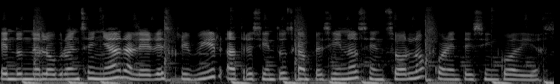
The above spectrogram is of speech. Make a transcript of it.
en donde logró enseñar a leer y escribir a 300 campesinos en solo 45 días.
